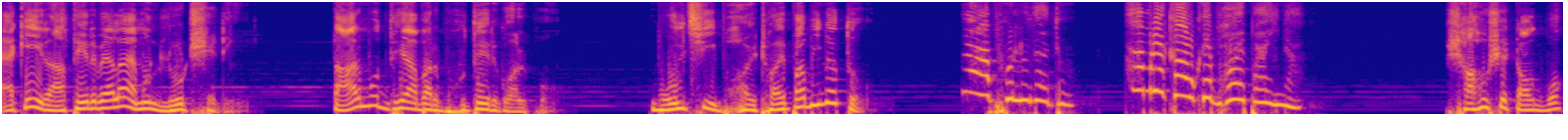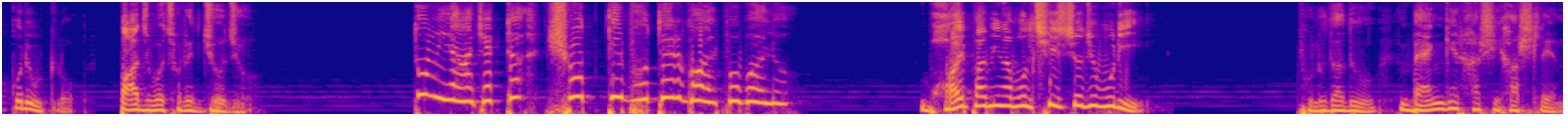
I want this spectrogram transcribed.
একই রাতের বেলা এমন লোডশেডিং তার মধ্যে আবার ভূতের গল্প। বলছি ভয় ঠয় পাবি না তো? না ফুলু দাদু আমরা কাউকে ভয় পাই না। সাহসে টকবক করে উঠল পাঁচ বছরের জোজো। তুমি আজ একটা সত্যি ভূতের গল্প বলো। ভয় পাবি না বলছিস জজু বুড়ি। ফুলুদাদু ব্যঙ্গের হাসি হাসলেন।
